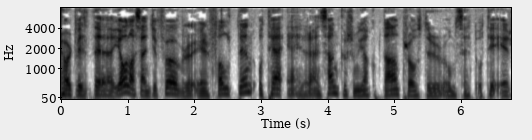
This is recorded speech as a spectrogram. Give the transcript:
her hørte vi at Sanje Føvre er Folten, og det er en sanger som Jakob Dahl prøvster omsett, og det er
